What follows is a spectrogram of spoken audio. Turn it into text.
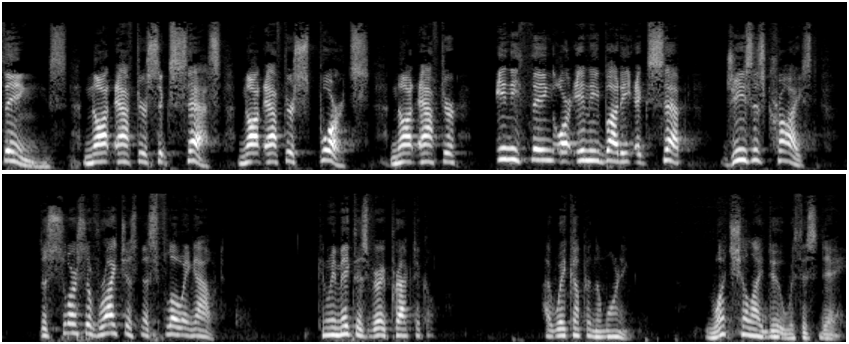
things, not after success, not after sports, not after anything or anybody except Jesus Christ, the source of righteousness flowing out. Can we make this very practical? I wake up in the morning. What shall I do with this day?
